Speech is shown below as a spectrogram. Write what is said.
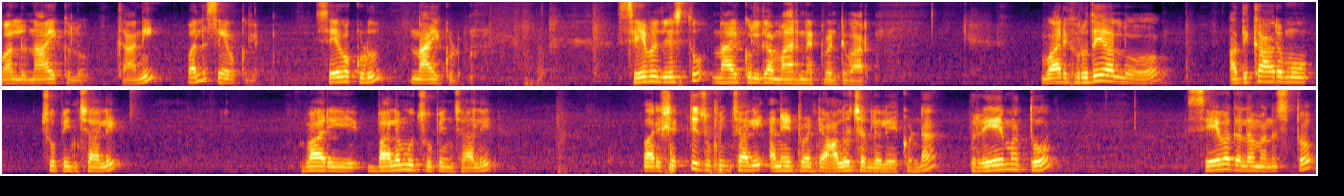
వాళ్ళు నాయకులు కానీ వాళ్ళు సేవకులే. సేవకుడు నాయకుడు. సేవ చేస్తూ నాయకులుగా మారినటువంటి వారు. వారి హృదయాల్లో అధికారము చూపించాలి. వారి బలము చూపించాలి. వారి శక్తి చూపించాలి అనేటువంటి ఆలోచనలు లేకుండా ప్రేమతో సేవగల మనసుతో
